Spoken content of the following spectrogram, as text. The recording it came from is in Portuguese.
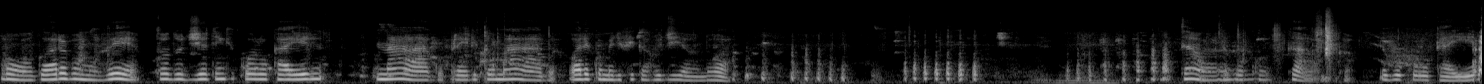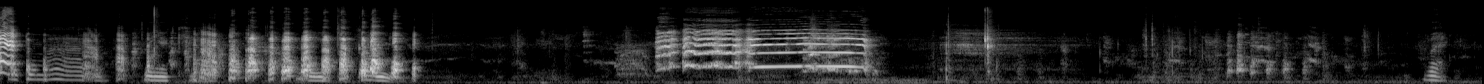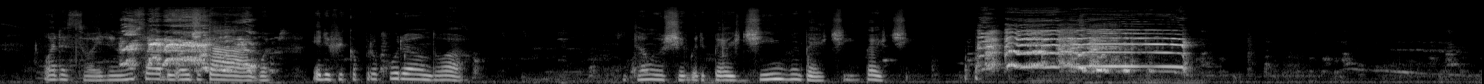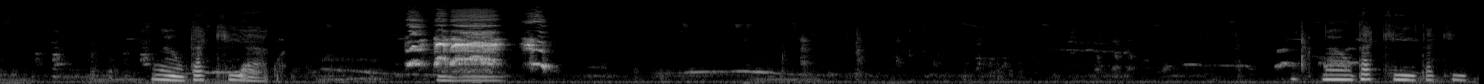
Bom, agora vamos ver. Todo dia tem que colocar ele na água, pra ele tomar água. Olha como ele fica rodeando, ó. Então, eu vou colocar, calma. Eu vou colocar ele pra tomar água. Vem aqui. Vem aqui, calma. Vai. Olha só, ele não sabe onde tá a água. Ele fica procurando, ó. Então eu chego ali pertinho, vem pertinho, pertinho. Não, tá aqui a água. Não, tá aqui, tá aqui.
